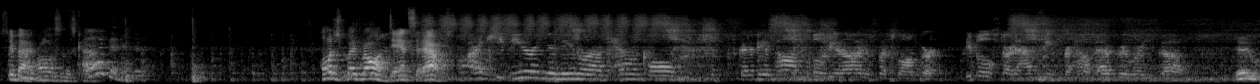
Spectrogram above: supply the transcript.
Stay back. I want to listen to this guy. I guy. like that music. I want to just make it all and dance it out. I keep hearing your name around town, Cole. It's going to be impossible to be anonymous much longer. People will start asking for help everywhere you go. Okay, well,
